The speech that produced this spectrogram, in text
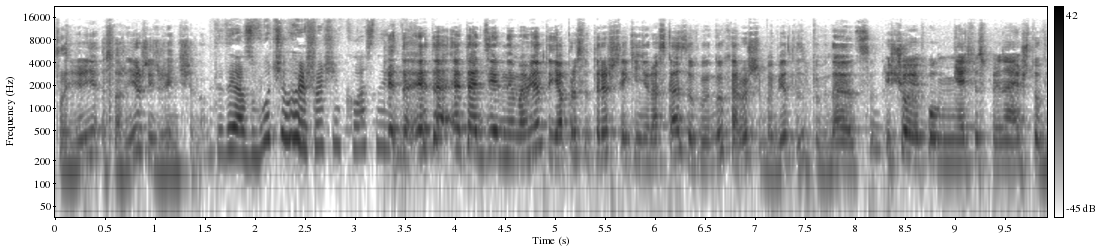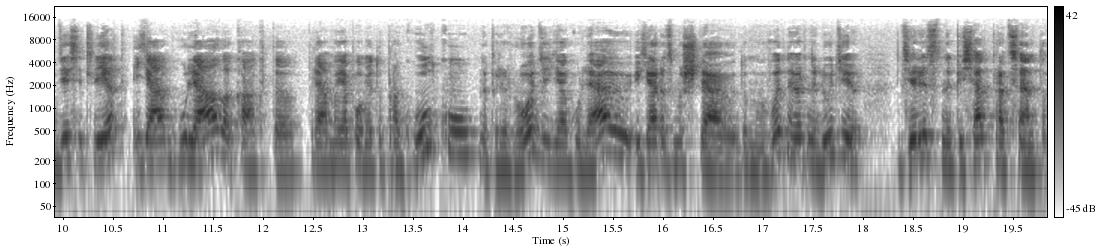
сложнее, сложнее жить женщинам. Ты, ты озвучиваешь очень классные это, это, это отдельные моменты, я просто трэш всякие не рассказываю, но хорошие моменты запоминаются. Еще я помню, у меня есть воспоминания, что в 10 лет я гуляла как-то, прямо я помню эту прогулку на природе, я гуляю и я размышляю, думаю, вот наверное, люди делится на 50%.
